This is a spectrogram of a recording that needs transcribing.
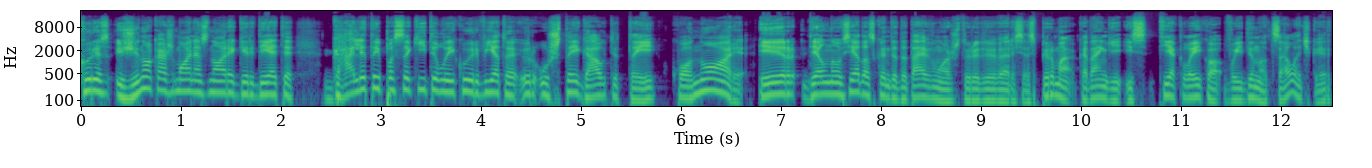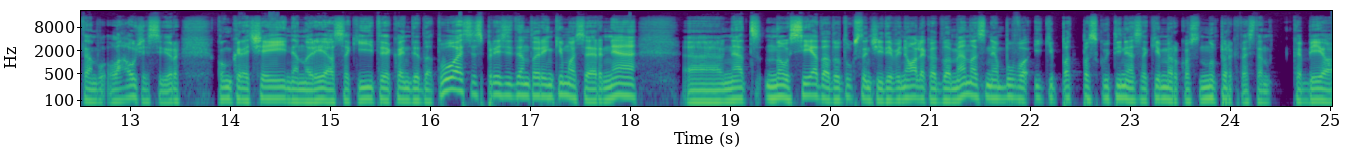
kuris žino, ką žmonės nori girdėti, gali tai pasakyti laiku ir vietoje ir už tai gauti tai, ko nori. Ir dėl nausėdos kandidatavimo aš turiu dvi versijas. Pirma, kadangi jis tiek laiko vaidino Celačką ir ten laužėsi ir konkrečiai nenorėjo sakyti, kandidatuosis prezidento rinkimuose ar ne, e, net nausėda 2019 domenas nebuvo iki pat paskutinės akimirkos nupirktas, ten kabėjo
